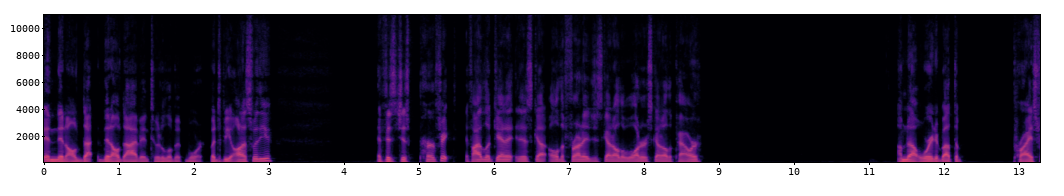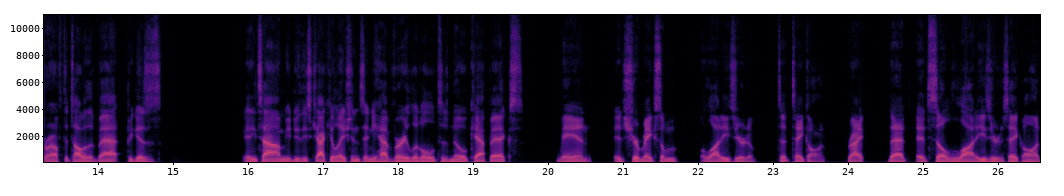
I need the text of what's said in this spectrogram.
and then I'll di- then I'll dive into it a little bit more. But to be honest with you, if it's just perfect, if I look at it and it's got all the frontage, it's got all the water, it's got all the power, I'm not worried about the price right off the top of the bat because anytime you do these calculations and you have very little to no capex, man, it sure makes them a lot easier to to take on. Right, that it's a lot easier to take on.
